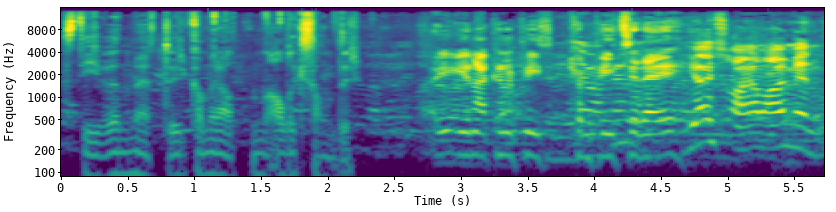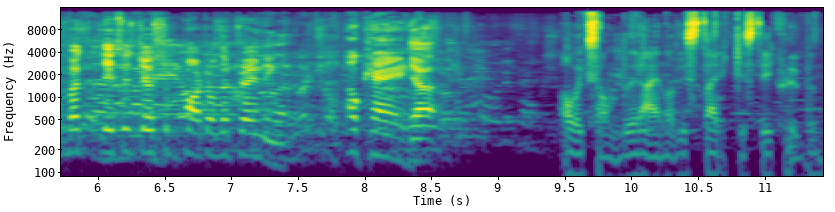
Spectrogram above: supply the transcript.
Steven møter kameraten Alexander. You're not going to compete today? Yes, I am. I'm in, but this is just a part of the training. Okay. Yeah. Alexander er en av de sterkeste i klubben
